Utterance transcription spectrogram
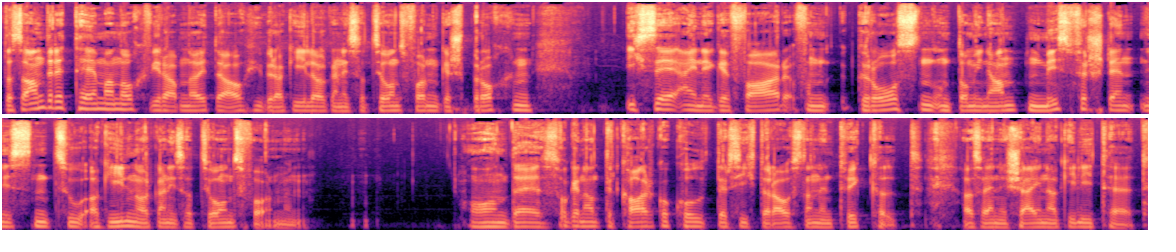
Das andere Thema noch, wir haben heute auch über agile Organisationsformen gesprochen, ich sehe eine Gefahr von großen und dominanten Missverständnissen zu agilen Organisationsformen. Und äh, sogenannter Cargo-Kult, der sich daraus dann entwickelt, also eine Scheinagilität.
